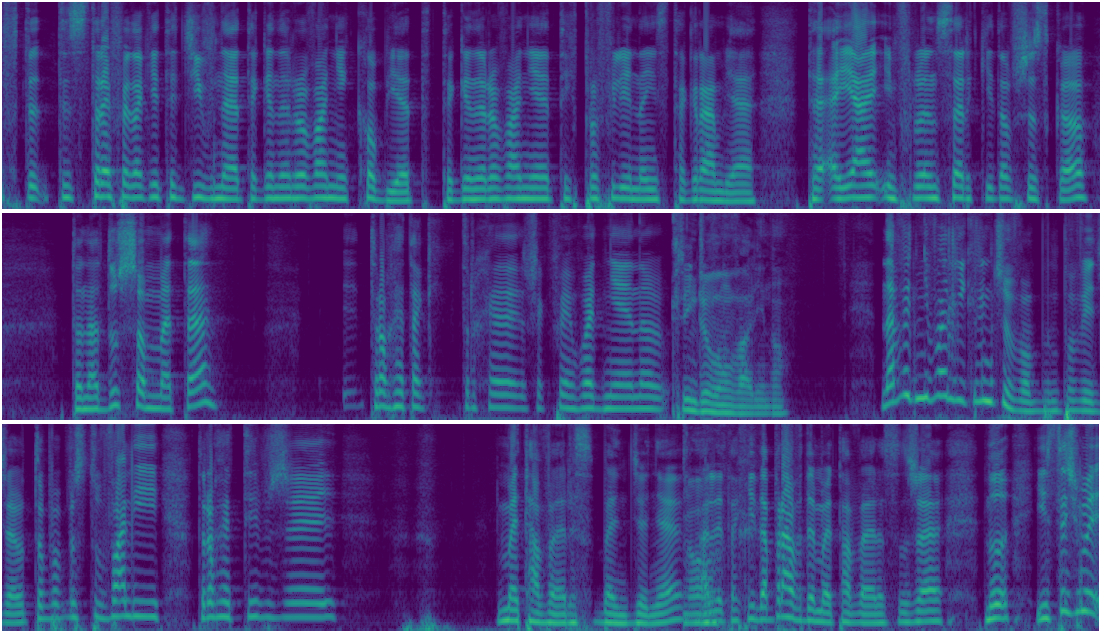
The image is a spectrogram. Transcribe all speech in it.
w te, te strefy takie te dziwne, te generowanie kobiet, te generowanie tych profili na Instagramie, te AI influencerki, to wszystko, to na dłuższą metę y, trochę tak, trochę, że jak powiem ładnie, no Cringe'ową wali, no. nawet nie wali cringe'ową, bym powiedział. To po prostu wali trochę tym, że metaverse będzie, nie? No. Ale taki naprawdę metaverse, że no jesteśmy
